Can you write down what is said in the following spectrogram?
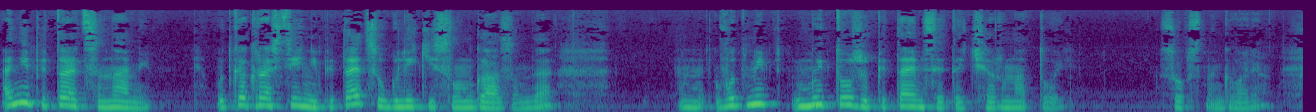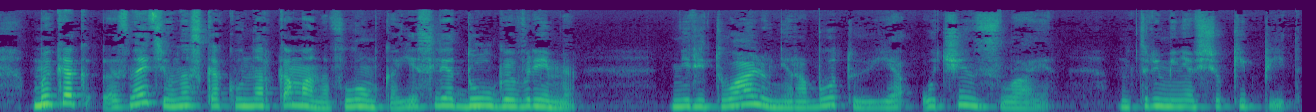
Они питаются нами. Вот как растение питается углекислым газом, да, вот мы, мы тоже питаемся этой чернотой, собственно говоря. Мы как, знаете, у нас как у наркоманов ломка. Если я долгое время не ритуалю, не работаю, я очень злая. Внутри меня все кипит.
